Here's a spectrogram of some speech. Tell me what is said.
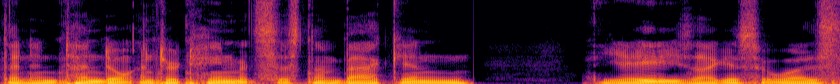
the Nintendo Entertainment System back in the 80s, I guess it was.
